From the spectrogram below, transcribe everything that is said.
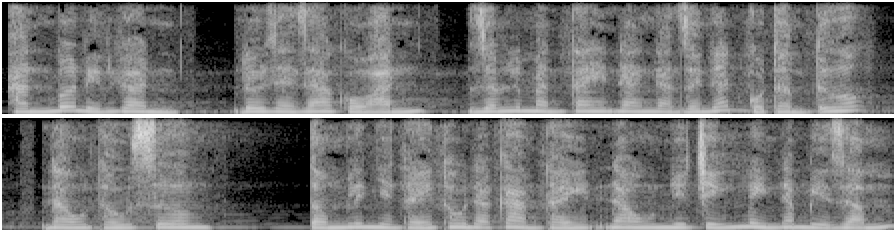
Hắn bước đến gần đôi giày da của hắn dẫm lên bàn tay đang đặt dưới đất của thẩm tước đau thấu xương. Tống linh nhìn thấy thôi đã cảm thấy đau như chính mình đang bị dẫm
